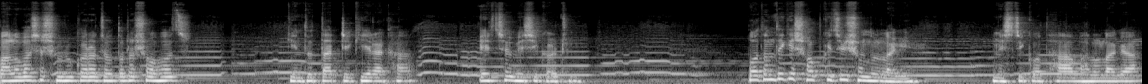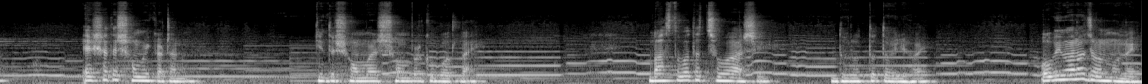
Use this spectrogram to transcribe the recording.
ভালোবাসা শুরু করা যতটা সহজ, কিন্তু তার টিকিয়ে রাখা এর চেয়ে বেশি কঠিন। প্রথম থেকে সব কিছুই সুন্দর লাগে। মিষ্টি কথা, ভালো লাগা, একসাথে সময় কাটানো, কিন্তু সময়ের সম্পর্ক বদলায়। বাস্তবতার ছোঁয়া আসে, দূরত্ব তৈরি হয়। অভিমানও জন্ম নেয়।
